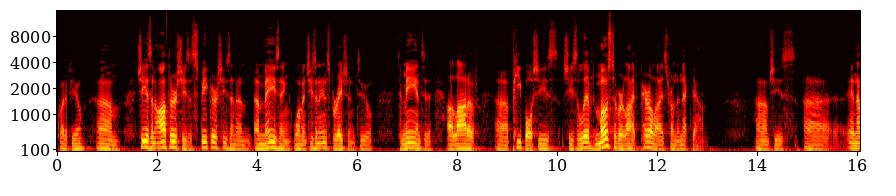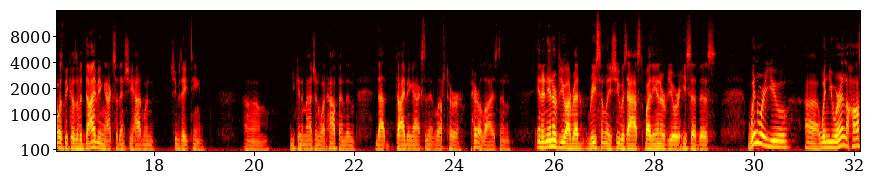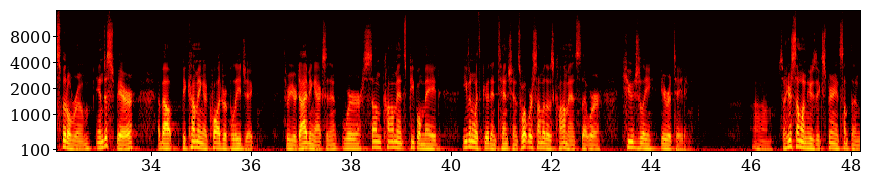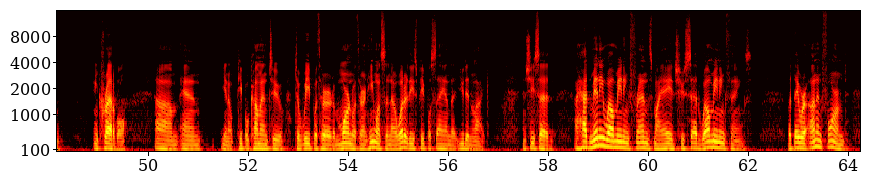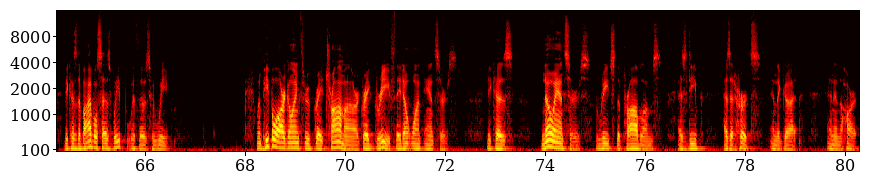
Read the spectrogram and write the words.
Quite a few. Um, she is an author, she's a speaker, she's an um, amazing woman. She's an inspiration to, to me and to a lot of uh, people. She's, she's lived most of her life paralyzed from the neck down. Um, she's, uh, and that was because of a diving accident she had when she was 18. Um, you can imagine what happened, and that diving accident left her paralyzed. And in an interview I read recently, she was asked by the interviewer, he said this When were you, uh, when you were in the hospital room in despair about becoming a quadriplegic through your diving accident, were some comments people made, even with good intentions? What were some of those comments that were hugely irritating. Um, so here's someone who's experienced something incredible, um, and you know people come in to, to weep with her, to mourn with her, and he wants to know what are these people saying that you didn't like. And she said, I had many well-meaning friends my age who said well-meaning things, but they were uninformed because the Bible says weep with those who weep. When people are going through great trauma or great grief, they don't want answers because no answers reach the problems as deep as it hurts in the gut and in the heart.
